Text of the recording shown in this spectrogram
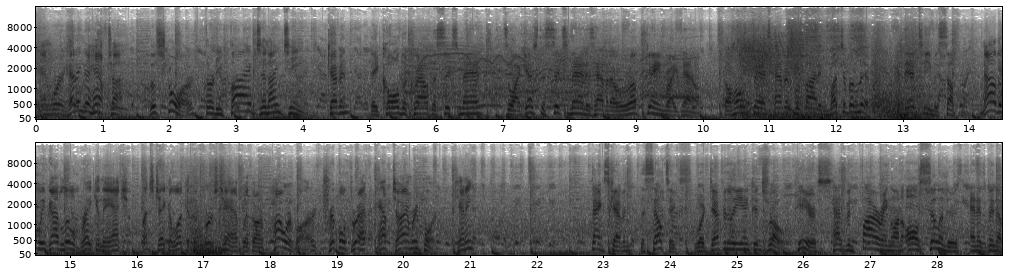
and we're heading to halftime. The score 35 to 19. Kevin, they call the crowd the sixth man, so I guess the sixth man is having a rough game right now. The home fans haven't provided much of a lift, and their team is suffering. Now that we've got a little break in the action, let's take a look at the first half with our Power Bar Triple Threat Halftime Report. Kenny? Thanks, Kevin. The Celtics were definitely in control. Pierce has been firing on all cylinders and has been a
